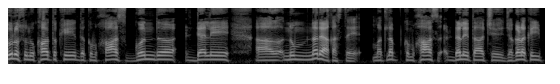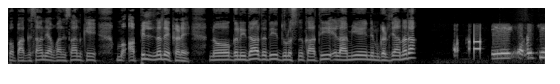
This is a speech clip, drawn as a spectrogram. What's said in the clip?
12 نکاتو کې د کوم خاص ګوند ډلې نوم نه دی اخسته مطلب کوم خاص ډلې ته چې جګړه کوي په پاکستان یا افغانستان کې مو اپیل نه دی کړي نو غنیدا د دې 12 نکاتی اعلامیه نیمګړتیا نه ده چې هغه کې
